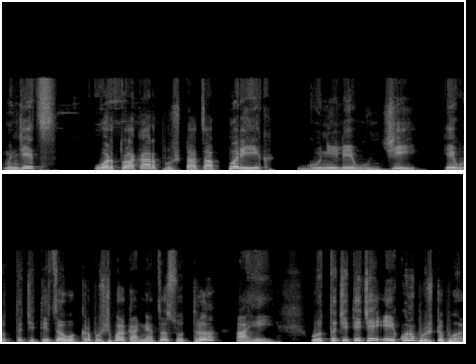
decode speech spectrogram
म्हणजेच वर्तुळाकार पृष्ठाचा परीख गुणिले उंची. हे वृत्तचितीचं वक्र पृष्ठफळ काढण्याचं सूत्र आहे. वृत्तचित्तीचे एकूण पृष्ठफळ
